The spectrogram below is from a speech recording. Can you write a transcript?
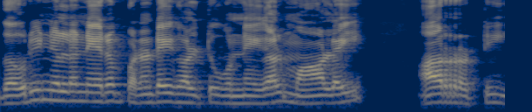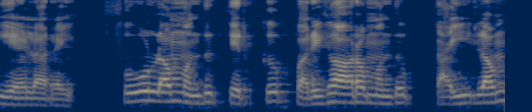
கௌரி நல்ல நேரம் பன்னெண்டே கால் டு ஒன்னேகால் மாலை ஆறரை டு ஏழரை. சூளம் வந்து தெற்கு பரிகாரம் வந்து தைலம்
